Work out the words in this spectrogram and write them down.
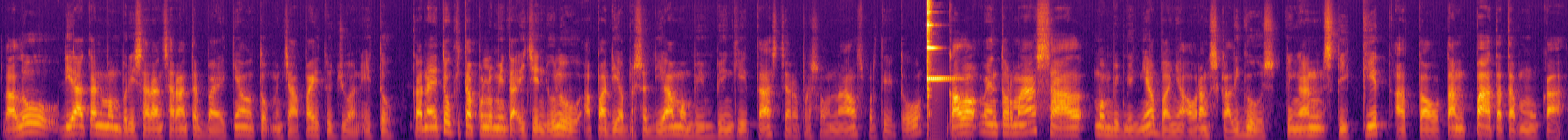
Lalu dia akan memberi saran-saran terbaiknya untuk mencapai tujuan itu. Karena itu kita perlu minta izin dulu apa dia bersedia membimbing kita secara personal seperti itu. Kalau mentor massal membimbingnya banyak orang sekaligus dengan sedikit atau tanpa tatap muka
